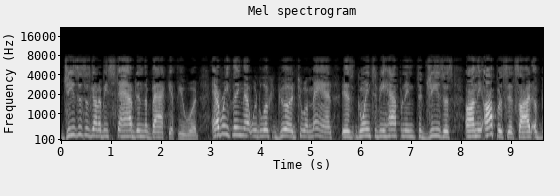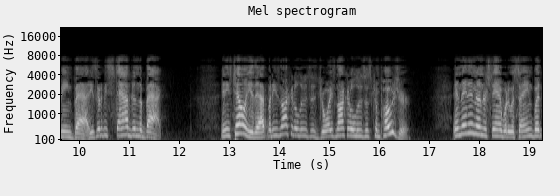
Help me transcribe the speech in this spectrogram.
Jesus is going to be stabbed in the back, if you would. Everything that would look good to a man is going to be happening to Jesus on the opposite side of being bad. He's going to be stabbed in the back. And he's telling you that, but he's not going to lose his joy. He's not going to lose his composure. And they didn't understand what he was saying, but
